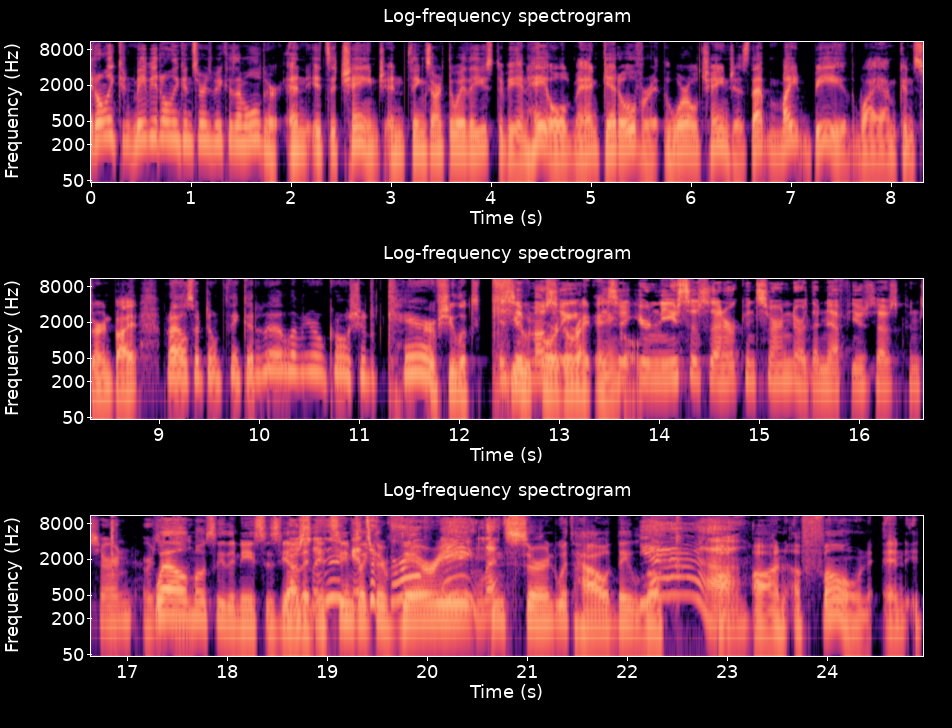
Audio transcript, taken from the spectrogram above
It only maybe it only concerns me because I'm older and it's a change and things aren't the way they used to be. And hey, old man, get over it. The world changes. That might be why I'm concerned by it. But I also don't think an 11 year old girl should care if she looks cute or mostly the right is angle. Is it your nieces that are concerned or the nephews that's concerned or well, mostly the nieces, yeah. That it seems like they're very concerned with how they look uh, Yeah. o- on a phone, and it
